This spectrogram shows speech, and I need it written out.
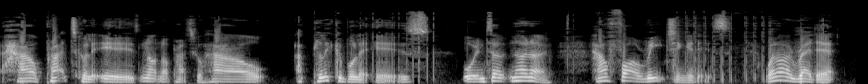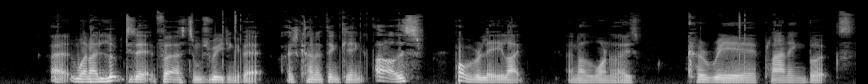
how practical it is, not not practical, how applicable it is, or in terms, no, no, how far reaching it is. When I read it, uh, when I looked at it first and was reading a bit, I was kind of thinking, oh, this is probably like another one of those career planning books.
